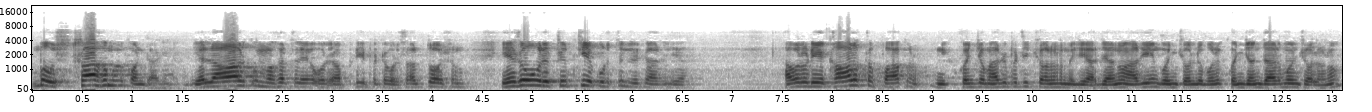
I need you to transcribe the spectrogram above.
ரொம்ப உற்சாகமாக கொண்டாடினார். எல்லாருக்கும் முகத்தில் ஒரு அப்படிப்பட்ட ஒரு சந்தோஷம். ஏதோ ஒரு திருப்தியை கொடுத்துட்டு இருக்காரு இல்லையா? அவருடைய காலத்தை பார்க்கணும். இன்னைக்கு கொஞ்சம் அதை பற்றி சொல்லணும் இல்லையா? தினம் அதையும் கொஞ்சம் சொல்ல போகணும் கொஞ்சம் தர்மம் சொல்லணும்.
